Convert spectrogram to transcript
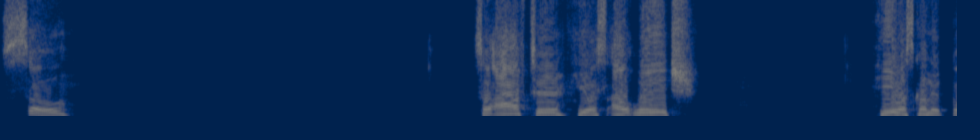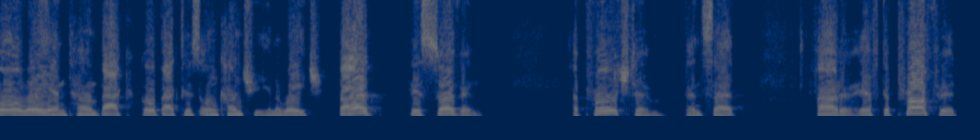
So, so after he was outraged, he was going to go away and turn back, go back to his own country in a rage. But his servant approached him and said, Father, if the prophet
